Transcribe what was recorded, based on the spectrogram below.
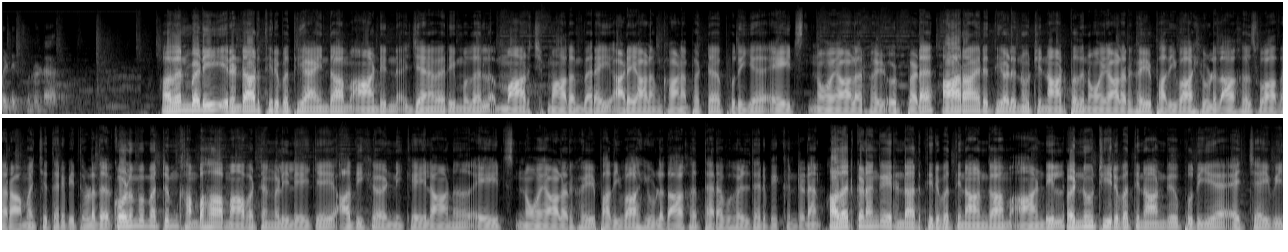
விடுத்துள்ளனர். அதன்படி இரண்டாயிரத்தி இருபத்தி ஐந்தாம் ஆண்டின் ஜனவரி முதல் மார்ச் மாதம் வரை அடையாளம் காணப்பட்ட புதிய எய்ட்ஸ் நோயாளர்கள் உட்பட ஆறாயிரத்தி எழுநூற்றி நாற்பது நோயாளர்கள் பதிவாகியுள்ளதாக சுகாதார அமைச்சு தெரிவித்துள்ளது. கொழும்பு மற்றும் கம்பஹா மாவட்டங்களிலேயே அதிக எண்ணிக்கையிலான எய்ட்ஸ் நோயாளர்கள் பதிவாகியுள்ளதாக தரவுகள் தெரிவிக்கின்றன. அதற்கிணங்க இரண்டாயிரத்தி இருபத்தி நான்காம் ஆண்டில் எண்ணூற்றி இருபத்தி நான்கு புதிய எச்ஐவி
